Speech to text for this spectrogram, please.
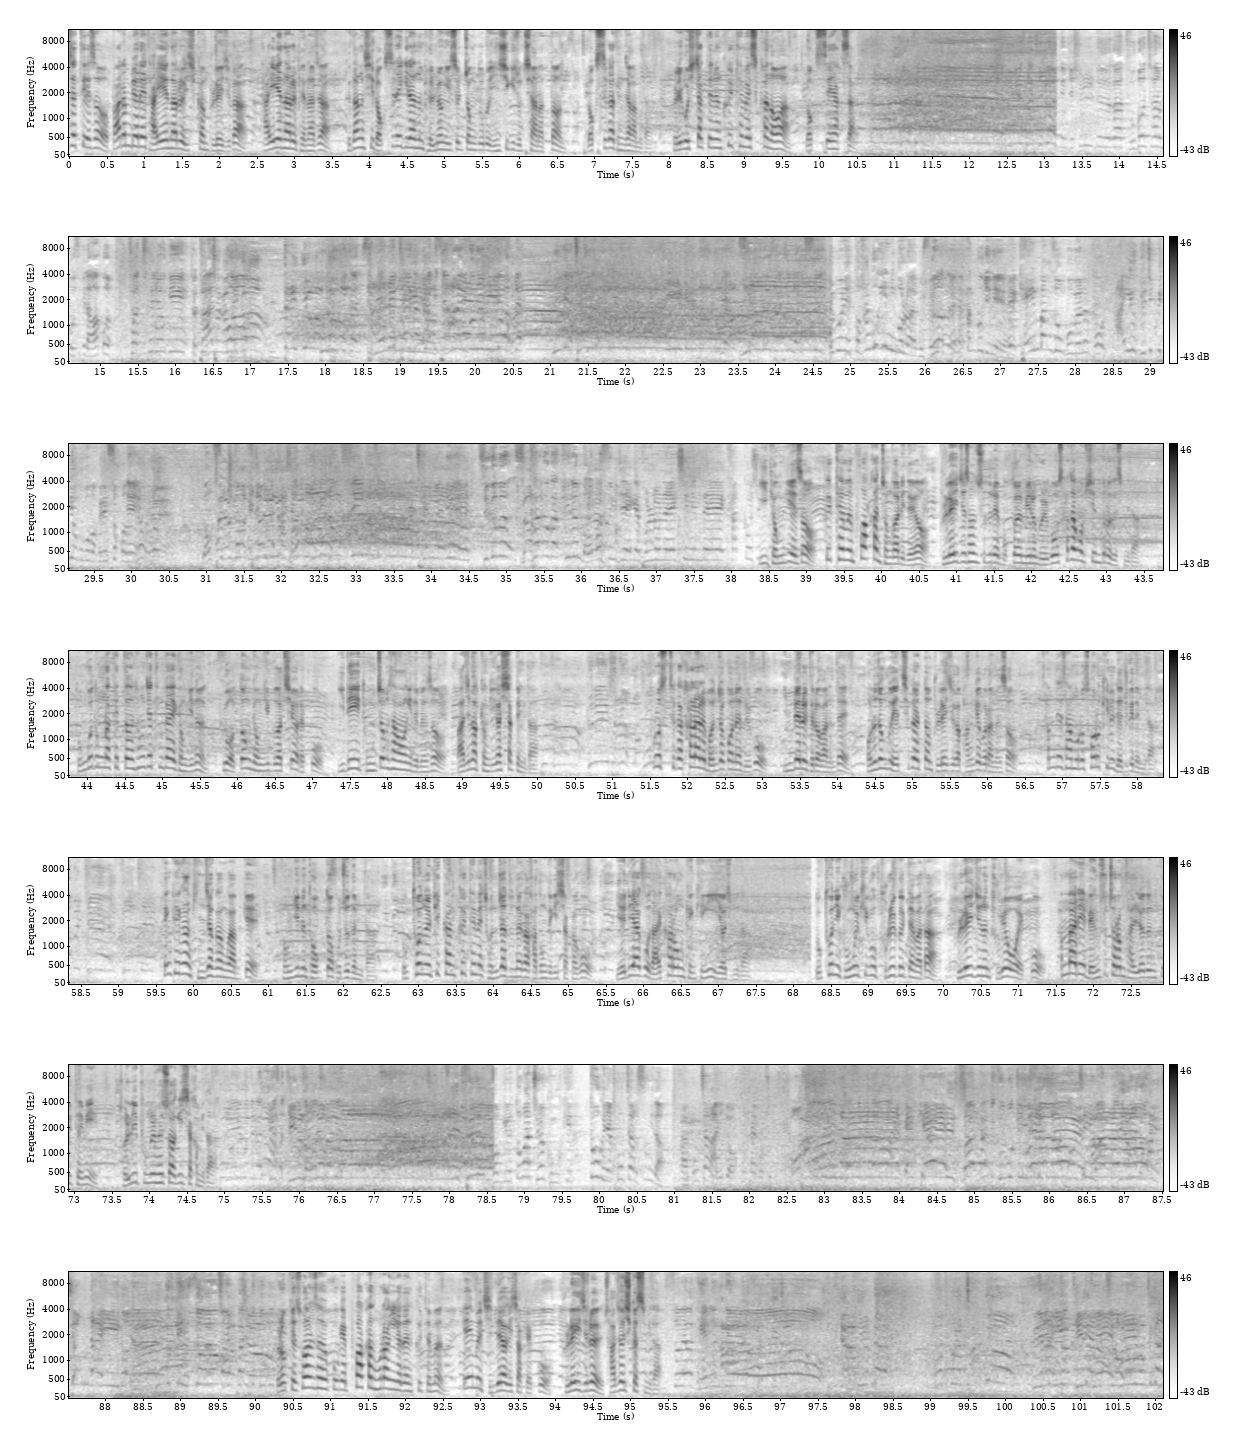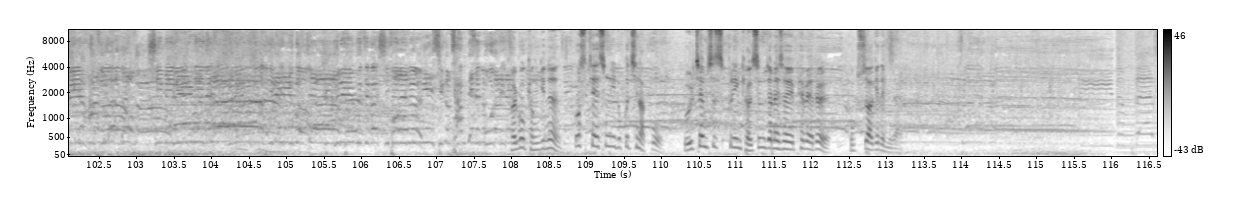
3세트에서 빠른 별의 다이애나를 의식한 블레이즈가 다이애나를 배나자 그 당시 럭스렉이라는 별명이 있을 정도로 인식이 좋지 않았던 럭스가 등장합니다. 그리고 시작되는 클템의 스카너와 럭스의 학살. 막 그랬었거든요. 네. 역시 기자가 대전에서 다시 지금은 스카노가 키는 먹었습니다. 에게 불르는 핵심인데 갖고 싶이 경기에서 클템은 포악한 전갈이 되어 블레이즈 선수들의 목덜미를 물고 사정없이 흔들어댔습니다. 동고동락했던 형제팀과의 경기는 그 어떤 경기보다 치열했고 2대2 동점 상황이 되면서 마지막 경기가 시작됩니다. 프로스트가 칼날을 먼저 꺼내들고 인베를 들어가는데 어느 정도 예측을 했던 블레이즈가 반격을 하면서 3대3으로 서로 키를 내주게 됩니다. 팽팽한 긴장감과 함께 경기는 더욱더 고조됩니다. 녹턴을 픽한 클템의 전자두뇌가 가동되기 시작하고 예리하고 날카로운 갱킹이 이어집니다. 녹턴이 궁을 켜고 불을 끌 때마다 블레이즈는 두려워했고 한 마리의 맹수처럼 달려든 클템이 전리품을 회수하기 시작합니다. 궁극기 또 그냥 공짜로 씁니다. 아 공짜가 아니죠. 그렇게 소환사협곡에 포악한 호랑이가 된 클템은 게임을 지배하기 시작했고 블레이즈를 좌절시켰습니다. 결국 경기는 프로스트의 승리로 끝이 났고 롤챔스 스프링 결승전에서의 패배를 복수하게 됩니다.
